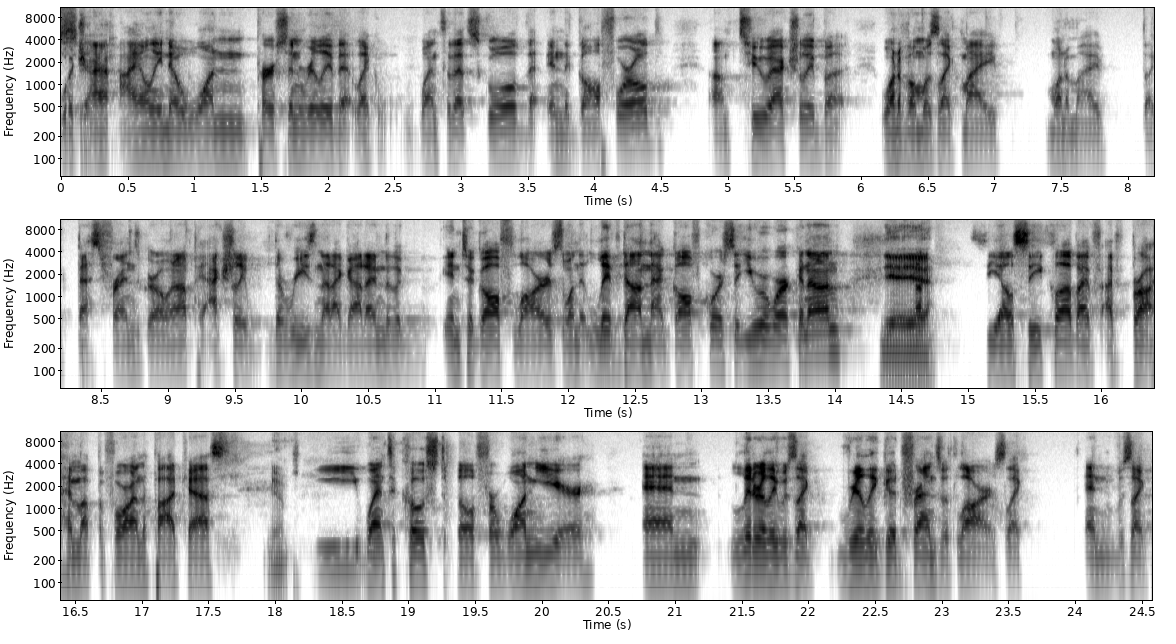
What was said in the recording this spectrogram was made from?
which I, I only know one person really that like went to that school that in the golf world, um, two actually, but one of them was like my one of my like best friends growing up. Actually, the reason that I got into the into golf, Lars, the one that lived on that golf course that you were working on, Yeah, yeah. CLC Club. I've I've brought him up before on the podcast. Yep. He went to Coastal for one year and literally was like really good friends with Lars, like, and was like,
